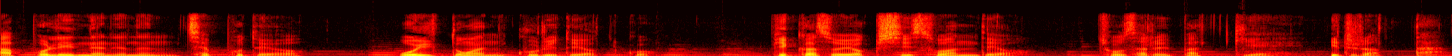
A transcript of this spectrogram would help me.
아폴리네르는 체포되어 5일 동안 구류되었고 피카소 역시 소환되어 조사를 받기에 이르렀다.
